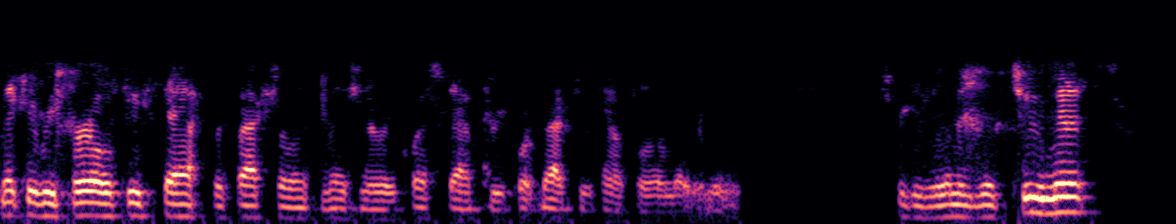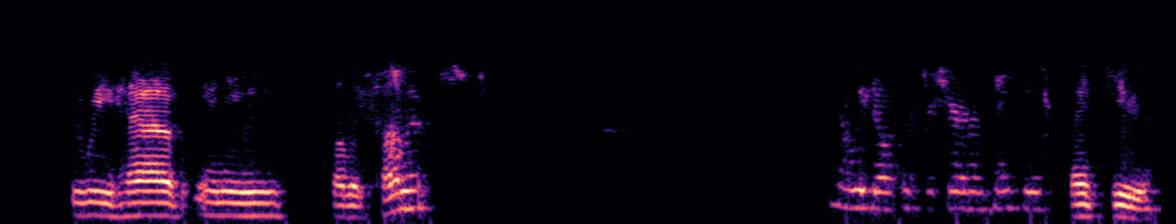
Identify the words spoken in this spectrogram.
Make a referral to staff for factual information or request staff to report back to the council at a later meeting. Speakers are limited to two minutes. Do we have any public comments? No, we don't, Mr. Chairman, thank you. Thank you.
